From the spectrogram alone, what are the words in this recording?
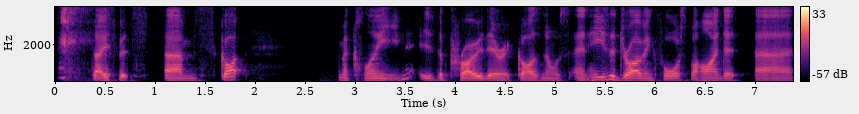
Stace, but um, Scott McLean is the pro there at Gosnells, and he's the driving force behind it. Uh,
